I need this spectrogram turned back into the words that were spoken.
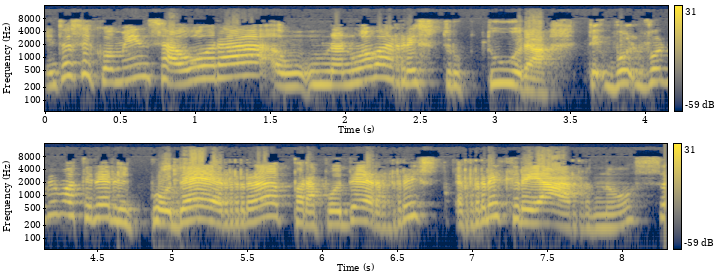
Entonces comienza ahora una nueva reestructura. Volvemos a tener el poder para poder recrearnos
